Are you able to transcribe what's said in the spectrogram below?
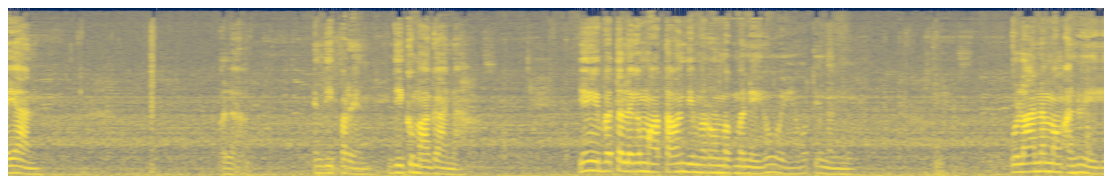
Ayan. Wala. Hindi pa rin. Hindi gumagana. Yung iba talaga mga tao hindi marunong magmaneho eh. O, tingnan mo. Wala namang ano eh.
